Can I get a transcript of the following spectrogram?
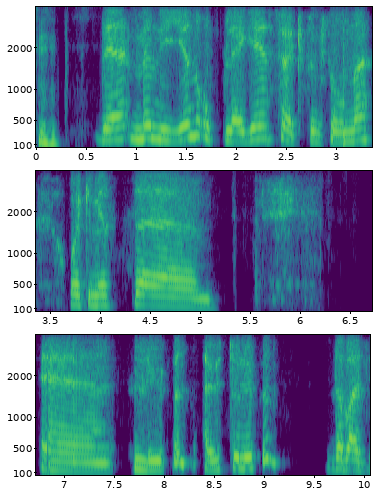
det menyen, opplegget, søkefunksjonene og ikke minst eh, eh, loopen, autoloopen. Det var et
